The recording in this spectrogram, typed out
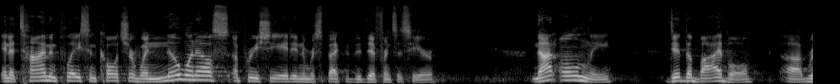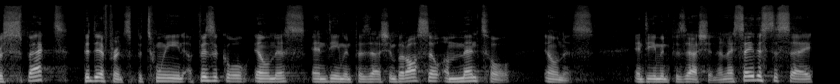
in a time and place and culture when no one else appreciated and respected the differences here, not only did the Bible uh, respect the difference between a physical illness and demon possession, but also a mental illness and demon possession. And I say this to say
